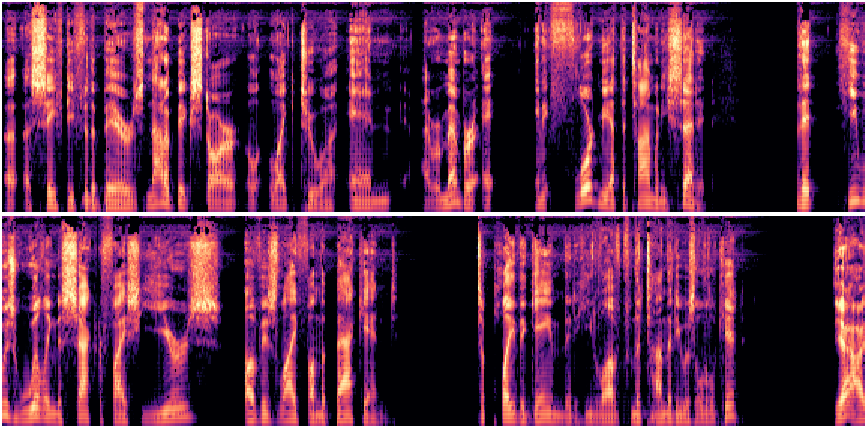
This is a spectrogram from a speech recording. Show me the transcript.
a, a safety for the Bears, not a big star like Tua. And I remember, and it floored me at the time when he said it, that he was willing to sacrifice years of his life on the back end to play the game that he loved from the time that he was a little kid. Yeah, I,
